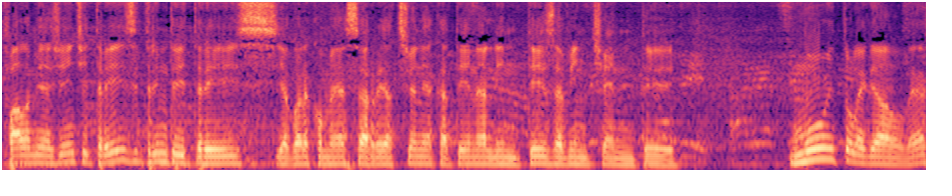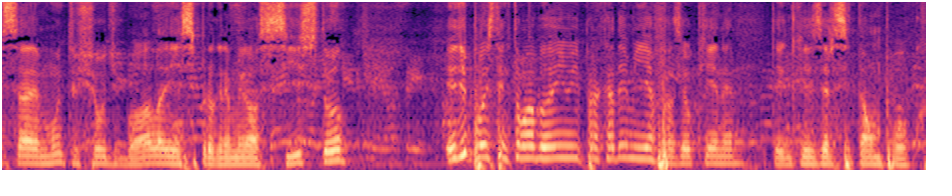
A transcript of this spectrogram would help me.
Fala minha gente, 3h33 e agora começa a Reazione a Catena Lintesa Vincente. Muito legal, essa é muito show de bola e esse programa eu assisto. E depois tem que tomar banho e ir pra academia, fazer o que, né? Tem que exercitar um pouco,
